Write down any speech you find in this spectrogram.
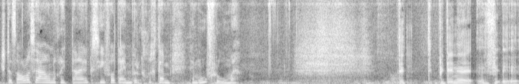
Ist das alles auch noch ein Teil von dem, wirklich dem, dem Aufräumen? Bei denen, äh, äh,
